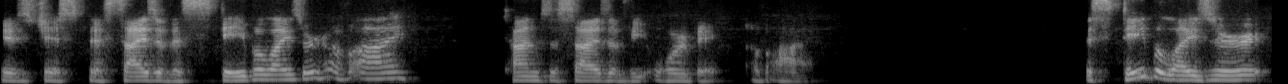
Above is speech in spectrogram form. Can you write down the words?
is just the size of the stabilizer of I times the size of the orbit of I. The stabilizer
